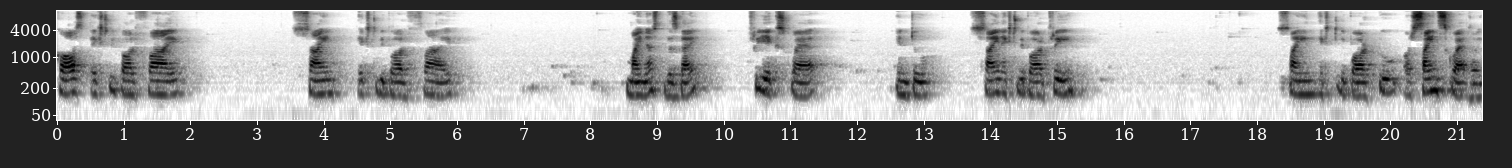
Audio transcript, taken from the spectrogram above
Cos x to the power 5 sine x to the power 5 minus this guy. 3x square into sine x to the power 3 sine x to the power 2 or sine square sorry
